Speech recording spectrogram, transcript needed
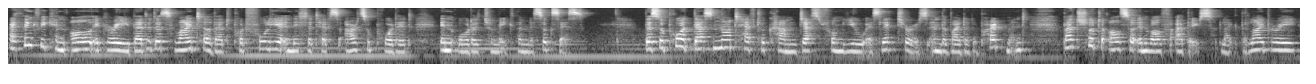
I think we can all agree that it is vital that portfolio initiatives are supported in order to make them a success. The support does not have to come just from you as lecturers in the wider department, but should also involve others like the library,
